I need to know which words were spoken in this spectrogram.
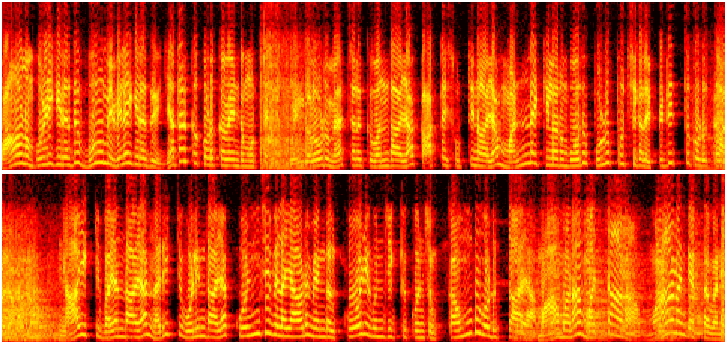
வானம் பொழிகிறது பூமி வேண்டும் எங்களோடு மேய்ச்சலுக்கு வந்தாயா? காட்டை சுற்றினாயா? மண்ணை கிளறும் போது புழுப்பூச்சிகளை பிடித்து கொடுத்தாயா? நாய்க்கு பயந்தாயா? நரிக்கு ஒளிந்தாயா? கொஞ்சி விளையாடும் எங்கள் கோழி குஞ்சிக்கு கொஞ்சம் கம்பு கொடுத்தாயா? மாமனா மச்சானா மானம் கெட்டவனே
